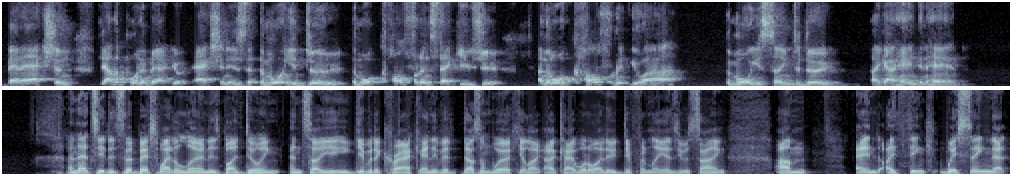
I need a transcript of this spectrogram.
about action? The other point about your action is that the more you do, the more confidence that gives you, and the more confident you are, the more you seem to do. They go hand in hand. And that's it. It's the best way to learn is by doing. And so you, give it a crack, and if it doesn't work, you're like, okay, what do I do differently? As you were saying, um, and I think we're seeing that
